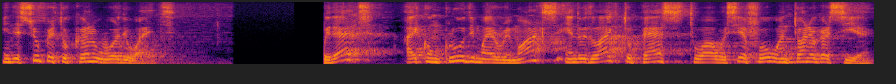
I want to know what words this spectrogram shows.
and the Super Tucano worldwide. With that, I conclude my remarks and would like to pass to our CFO, Antonio Garcia.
